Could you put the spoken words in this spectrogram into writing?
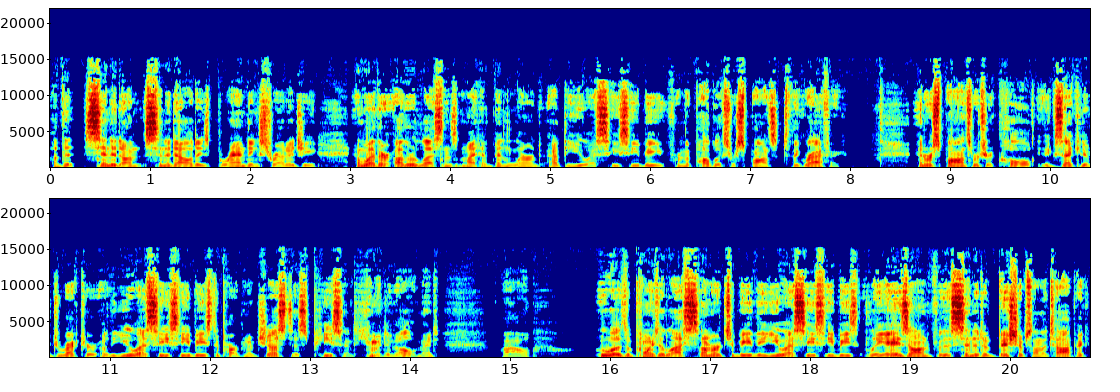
of the Synod on Synodality's branding strategy and whether other lessons might have been learned at the USCCB from the public's response to the graphic. In response, Richard Coll, executive director of the USCCB's Department of Justice, Peace and Human Development, wow, who was appointed last summer to be the USCCB's liaison for the Synod of Bishops on the topic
